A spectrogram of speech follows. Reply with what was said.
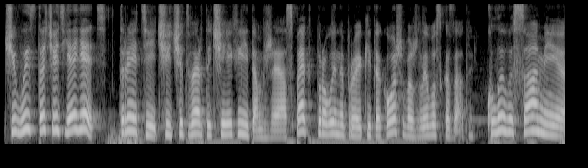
Чи вистачить яєць? Третій чи четвертий, чи який там вже аспект провини, про який також важливо сказати. Коли ви самі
